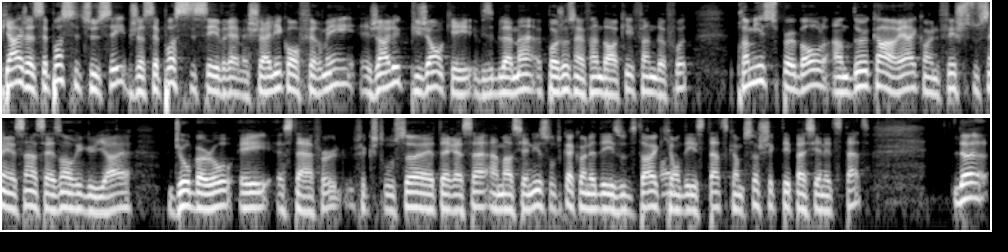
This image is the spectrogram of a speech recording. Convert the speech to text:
Pierre, je ne sais pas si tu le sais, je ne sais pas si c'est vrai, mais je suis allé confirmer. Jean-Luc Pigeon, qui est visiblement pas juste un fan de hockey, fan de foot, premier Super Bowl en deux carrières qui ont une fiche sous 500 en saison régulière. Joe Burrow et Stafford. Fait que je trouve ça intéressant à mentionner, surtout quand on a des auditeurs qui ont des stats comme ça. Je sais que tu es passionné de stats. Là,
